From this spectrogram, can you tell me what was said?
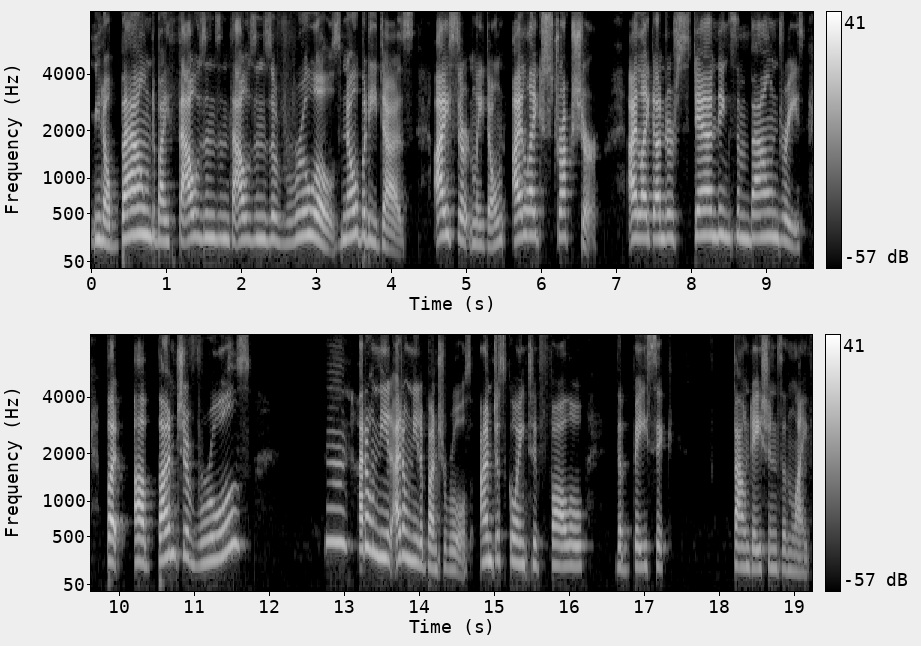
you know, bound by thousands and thousands of rules. Nobody does. I certainly don't. I like structure. I like understanding some boundaries, but a bunch of rules, hmm, I don't need I don't need a bunch of rules. I'm just going to follow the basic foundations in life.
